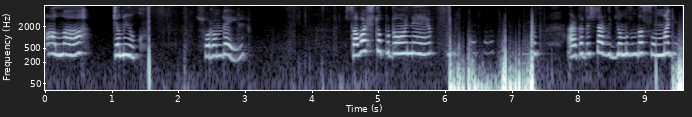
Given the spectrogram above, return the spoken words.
Allah. Canı yok. Sorun değil. Savaş topu da oynayıp Arkadaşlar videomuzun da sonuna geldik.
